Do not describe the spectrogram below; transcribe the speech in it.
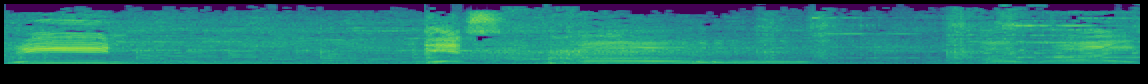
Green. Yes. Oh. All right.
